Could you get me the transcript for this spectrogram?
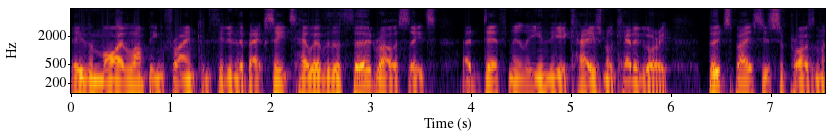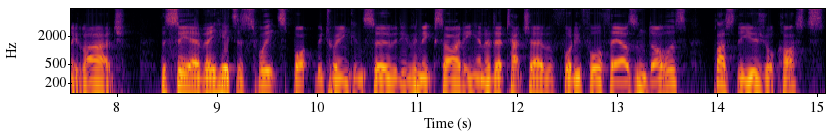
Even my lumping frame can fit in the back seats, however, the third row of seats are definitely in the occasional category. Boot space is surprisingly large. The CRV hits a sweet spot between conservative and exciting, and at a touch over $44,000, plus the usual costs,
